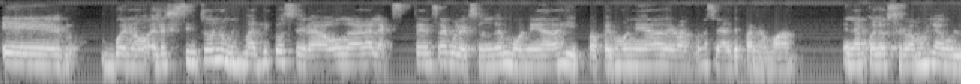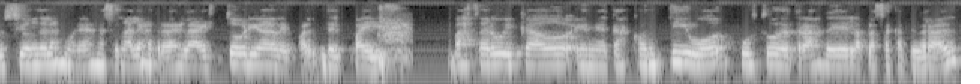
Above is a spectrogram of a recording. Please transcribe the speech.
Eh, bueno, el recinto numismático será hogar a la extensa colección de monedas y papel moneda del Banco Nacional de Panamá, en la cual observamos la evolución de las monedas nacionales a través de la historia del país. Va a estar ubicado en el casco antiguo, justo detrás de la Plaza Catedral.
